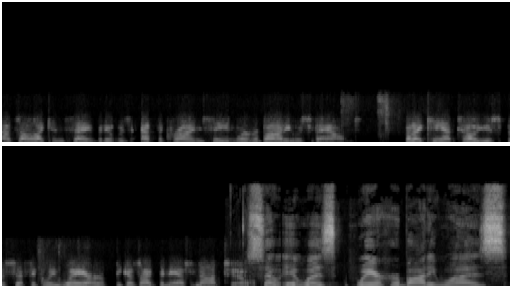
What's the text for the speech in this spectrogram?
That's all I can say, but it was at the crime scene where her body was found. But I can't tell you specifically where because I've been asked not to. So it was where her body was.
